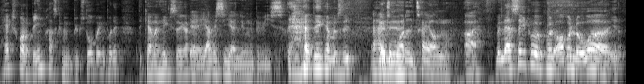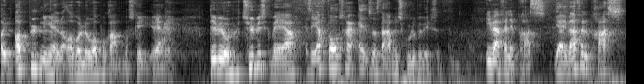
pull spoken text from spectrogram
hack squat og benpres, kan man bygge store ben på det? Det kan man helt sikkert. Øh, Jeg vil sige, at jeg er et levende bevis. Ja, det kan man sige. Jeg har ikke øh, squattet i tre år nu. Nej, men lad os se på, på et upper lower, en, en opbygning af et upper lower program måske. Ja. Øh, Det vil jo typisk være, altså jeg foretrækker altid at starte med en skulderbevægelse. I hvert fald et pres. Ja, i hvert fald pres.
